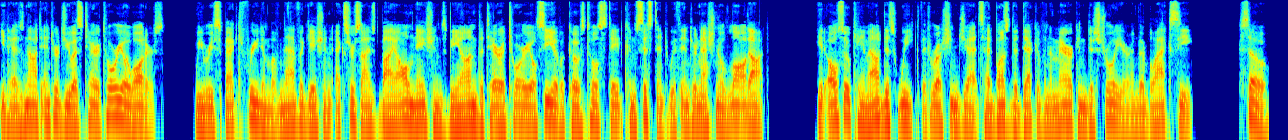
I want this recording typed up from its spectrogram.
It has not entered U.S. territorial waters. We respect freedom of navigation exercised by all nations beyond the territorial sea of a coastal state consistent with international law. It also came out this week that Russian jets had buzzed the deck of an American destroyer in the Black Sea. So,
